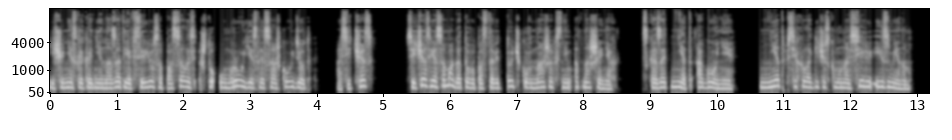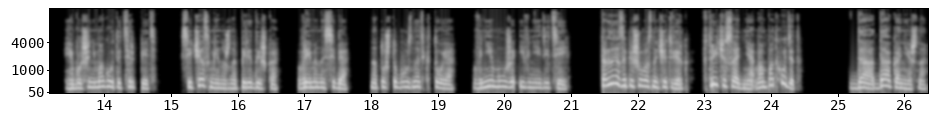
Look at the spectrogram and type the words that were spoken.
Еще несколько дней назад я всерьез опасалась, что умру, если Сашка уйдет. А сейчас? Сейчас я сама готова поставить точку в наших с ним отношениях. Сказать «нет» агонии. Нет психологическому насилию и изменам. Я больше не могу это терпеть. Сейчас мне нужна передышка, время на себя, на то, чтобы узнать, кто я, вне мужа и вне детей. Тогда я запишу вас на четверг, в три часа дня. Вам подходит? Да, да, конечно.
